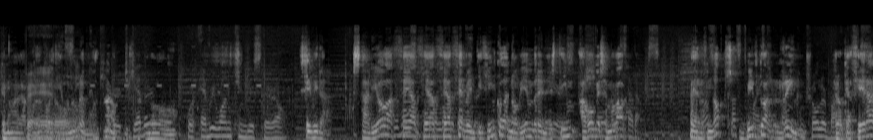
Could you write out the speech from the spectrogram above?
Que no me acuerdo porque Pero- No. or everyone can use their own. Sí, mira. Salió hace, hace, hace, hace el 25 de noviembre en Steam algo que se llamaba Pernops Virtual Ring. Pero lo que hacía era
